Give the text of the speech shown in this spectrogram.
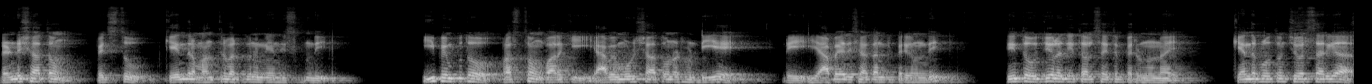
రెండు శాతం పెంచుతూ కేంద్ర మంత్రివర్గం నిర్ణయం తీసుకుంది. ఈ పెంపుతో ప్రస్తుతం వారికి యాభై మూడు శాతం ఉన్నటువంటి డిఏ యాభై ఐదు శాతానికి పెరిగింది దీంతో ఉద్యోగుల జీతాలు సైతం పెరగనున్నాయి. కేంద్ర ప్రభుత్వం చివరిసారిగా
